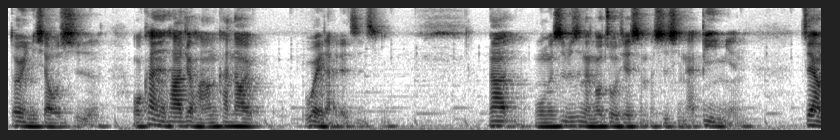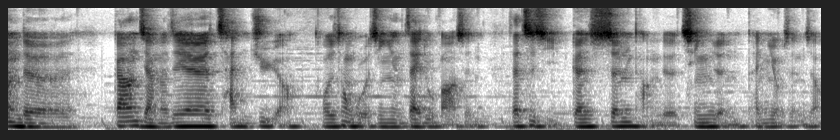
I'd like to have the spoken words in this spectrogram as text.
都已经消失了。我看着他，就好像看到未来的自己。那我们是不是能够做些什么事情来避免这样的刚刚讲的这些惨剧啊？或是痛苦的经验再度发生在自己跟身旁的亲人朋友身上，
